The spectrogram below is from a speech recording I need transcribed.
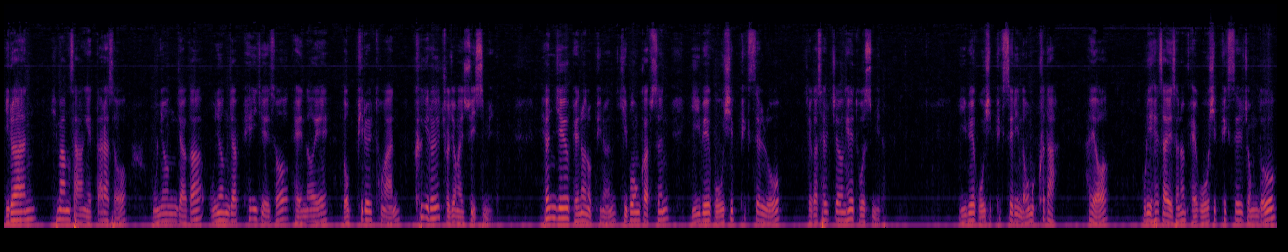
이러한 희망사항에 따라서 운영자가 운영자 페이지에서 배너의 높이를 통한 크기를 조정할 수 있습니다. 현재의 배너 높이는 기본값은 250 픽셀로 제가 설정해 두었습니다. 250 픽셀이 너무 크다 하여 우리 회사에서는 150 픽셀 정도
